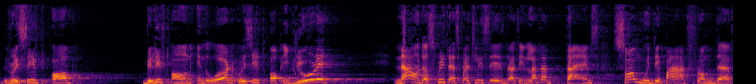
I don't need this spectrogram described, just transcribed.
received up, believed on in the word, received up in glory, now the Spirit expressly says that in latter times some will depart from the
